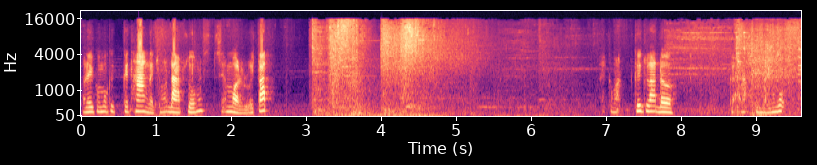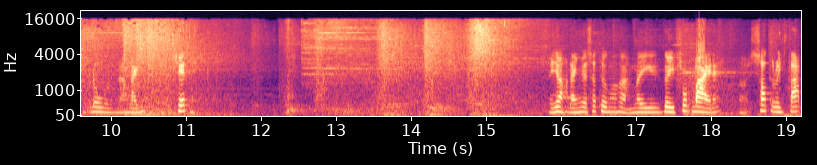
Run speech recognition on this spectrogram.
Ở đây có một cái, cái thang để chúng nó đạp xuống sẽ mở được lối tắt. Đấy, các bạn kích ladder. Cả đã đánh ngộ đâu đang đánh. Chết này. Thấy chưa? Đánh về sát thương khoảng đây gây frostbite đấy. Rồi, short range stab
